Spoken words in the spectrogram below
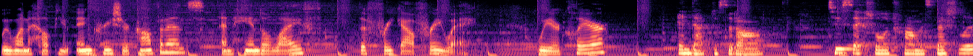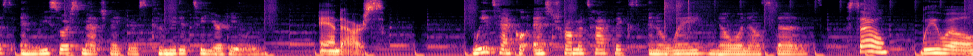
We want to help you increase your confidence and handle life the freak out freeway. We are Claire and Dr. SaDohl, two sexual trauma specialists and resource matchmakers committed to your healing and ours. We tackle S trauma topics in a way no one else does. So, we will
